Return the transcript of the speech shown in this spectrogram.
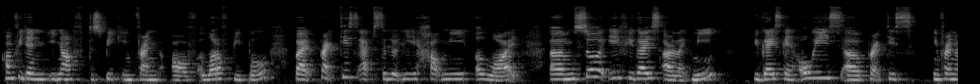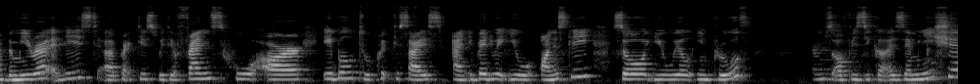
confident enough to speak in front of a lot of people, but practice absolutely helped me a lot. Um, so if you guys are like me, you guys can always uh, practice in front of the mirror at least, uh, practice with your friends who are able to criticize and evaluate you honestly, so you will improve terms of physical examination,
